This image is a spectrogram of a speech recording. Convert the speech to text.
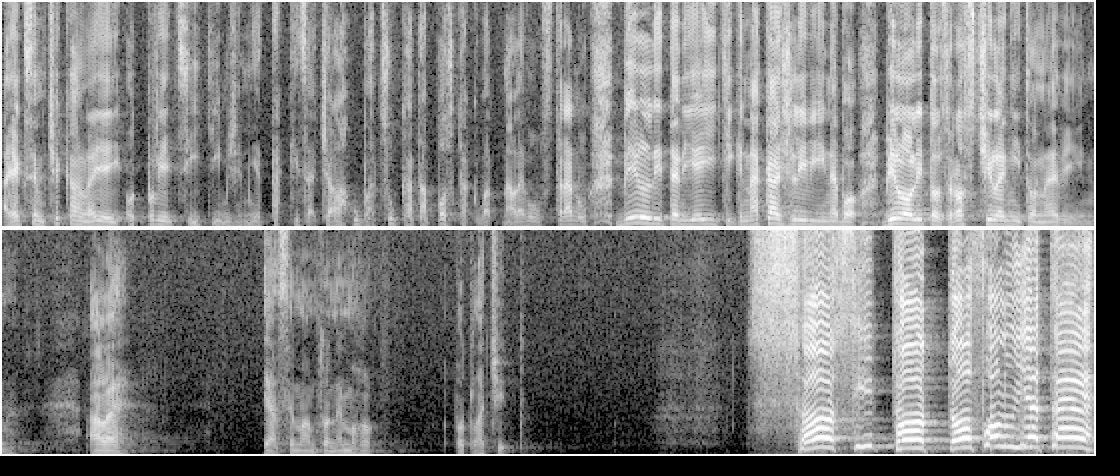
A jak jsem čekal na její odpověď, cítím, že mě taky začala huba cukat a poskakovat na levou stranu. Byl-li ten její tik nakažlivý, nebo bylo-li to z rozčilení, to nevím. Ale já jsem vám to nemohl potlačit. Co si to dofolujete?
